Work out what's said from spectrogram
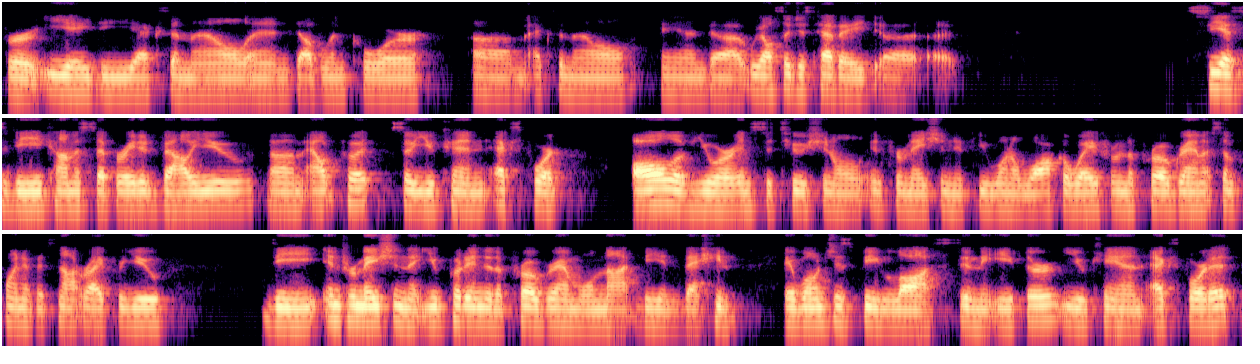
for EAD XML and Dublin Core um, XML and uh, we also just have a, uh, a CSV, comma separated value um, output. So you can export all of your institutional information if you want to walk away from the program at some point if it's not right for you. The information that you put into the program will not be in vain. It won't just be lost in the ether. You can export it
